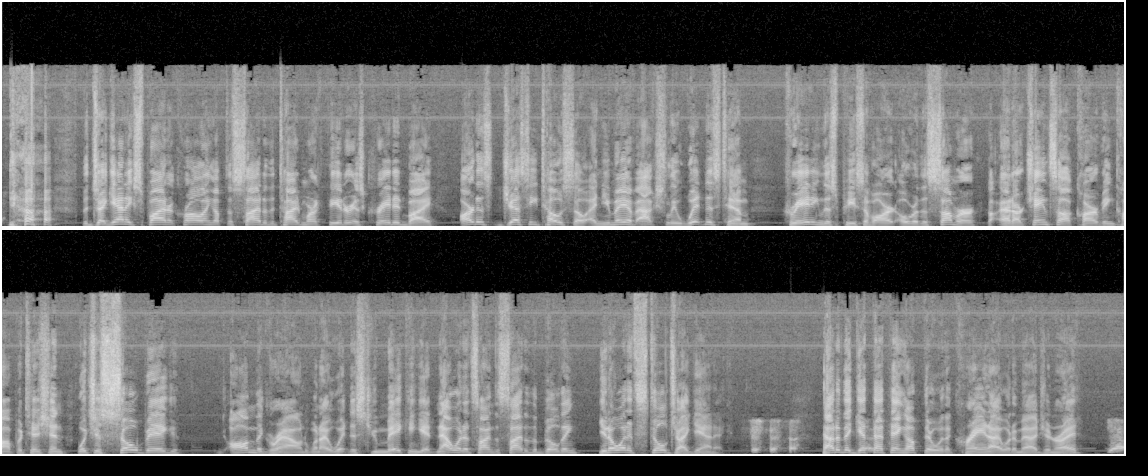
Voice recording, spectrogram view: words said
the gigantic spider crawling up the side of the Tidemark Theater is created by artist Jesse Toso, and you may have actually witnessed him creating this piece of art over the summer at our chainsaw carving competition, which is so big on the ground when I witnessed you making it. Now, when it's on the side of the building, you know what? It's still gigantic. How did they get that thing up there with a crane? I would imagine, right? Yeah,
